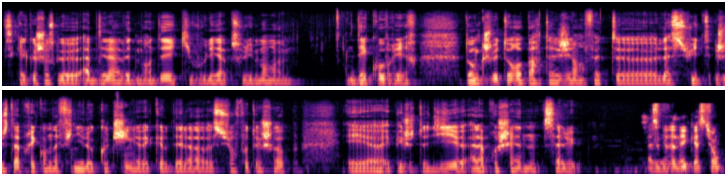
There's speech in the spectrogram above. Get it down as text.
C'est quelque chose que Abdella avait demandé et qu'il voulait absolument découvrir. Donc je vais te repartager en fait euh, la suite juste après qu'on a fini le coaching avec Abdella euh, sur Photoshop et, euh, et puis je te dis à la prochaine. Salut. Est-ce que tu as des questions?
